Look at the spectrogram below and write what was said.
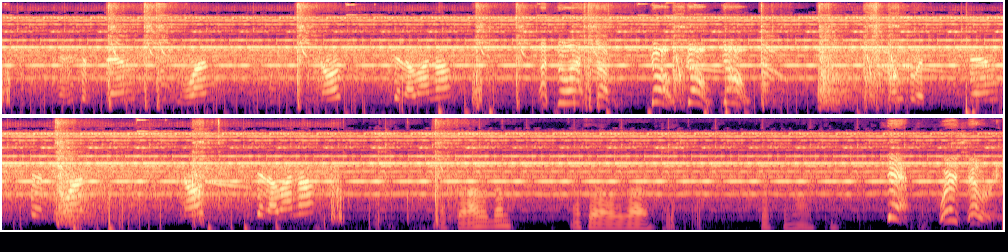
There is a 10, 21. North, de La the last of them. Go, go, go! Response to a 10, 21. North, de La Habana. That's the last of them? Okay, let's go. Just a moment. Jeff, where's Hillary?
